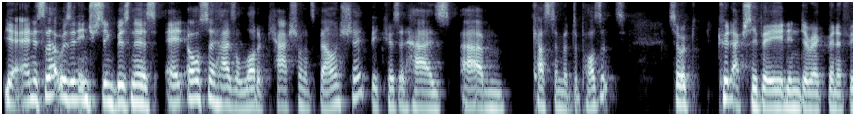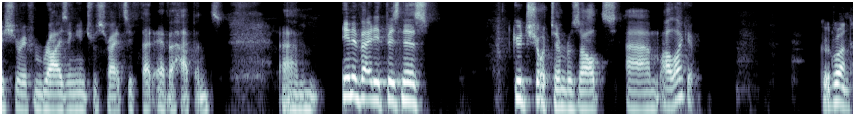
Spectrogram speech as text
yeah, and so that was an interesting business. It also has a lot of cash on its balance sheet because it has um, customer deposits. So it could actually be an indirect beneficiary from rising interest rates if that ever happens. Um, innovative business, good short term results. Um, I like it. Good one.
